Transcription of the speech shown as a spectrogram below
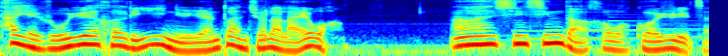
他也如约和离异女人断绝了来往，安安心心的和我过日子。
